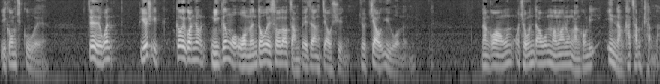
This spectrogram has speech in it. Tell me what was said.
一共去顾哎。这是我，也许各位观众，你跟我，我们都会受到长辈这样教训，就教育我们。难怪我我求问到我妈妈拢讲讲，你硬朗卡参强啦，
